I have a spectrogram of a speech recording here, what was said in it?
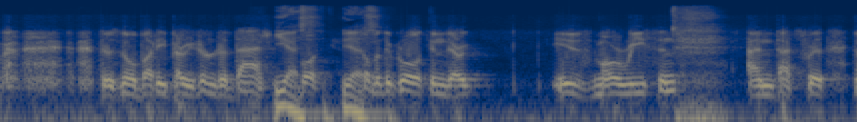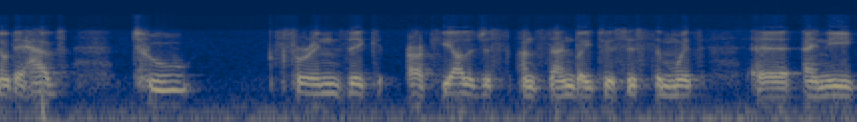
there's nobody buried under that. Yes, But yes. some of the growth in there is more recent, and that's where now they have two forensic archaeologists on standby to assist them with uh, any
